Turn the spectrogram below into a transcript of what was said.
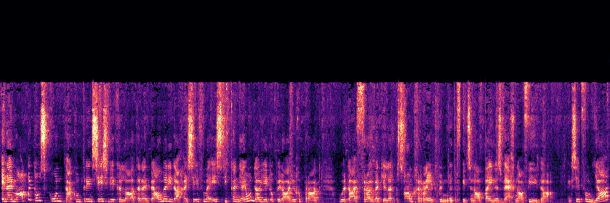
En hy maak met ons kontak omtrent 6 weke later. Hy bel my die dag. Hy sê vir my, "Estie, kan jy onthou jy het op die radio gepraat oor daai vrou wat julle saam gery het op die motorfiets en haar pyn is weg na 4 dae?" Ek sê vir hom, "Ja."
